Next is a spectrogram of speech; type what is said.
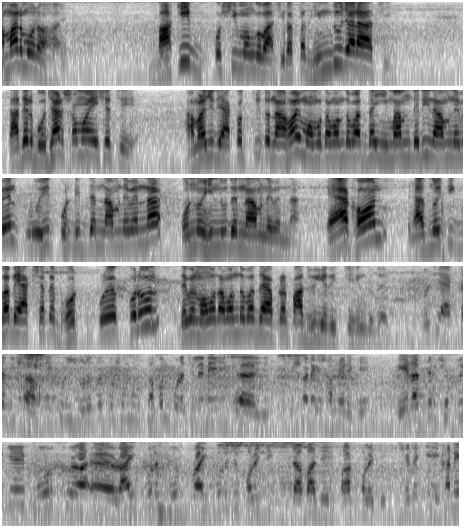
আমার মনে হয়, বাকি পশ্চিমবঙ্গবাসীর অর্থাৎ হিন্দু যারা আছি, তাদের বোঝার সময় এসেছে, আমরা যদি একত্রিত না হয়, মমতা বন্দ্যোপাধ্যায় ইমামদেরই নাম নেবেন, পুরোহিত পণ্ডিতদের নাম নেবেন না, অন্য হিন্দুদের নাম নেবেন না। এখন রাজনৈতিকভাবে একসাথে ভোট প্রয়োগ করুন, দেখবেন মমতা বন্দ্যোপাধ্যায় আপনার পা ধুইয়ে দিচ্ছে হিন্দুদের। বলছি একটা বিষয়, আপনি একটু ইউরোপের প্রসঙ্গ উত্থাপন করেছিলেন এই বিষয়টাকে সামনে রেখে। এই রাজ্যের ক্ষেত্রে কি ফোর্থ রাইট বলে ফোর্থ রাইট বলে যে পলিটিক্সটা বা যে পার্ট পলিটিক্স সেটা কি এখানে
